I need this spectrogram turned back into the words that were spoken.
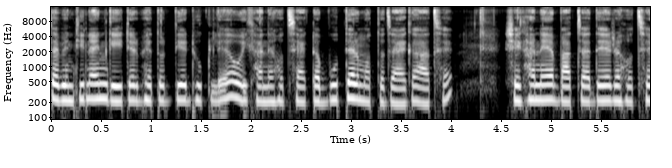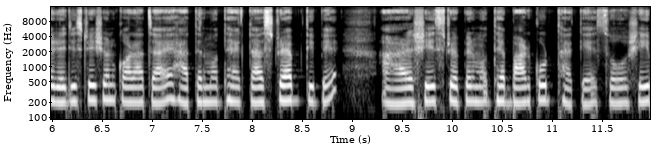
সেভেন্টি নাইন গেটের ভেতর দিয়ে ঢুকলে ওইখানে হচ্ছে একটা বুথের মতো জায়গা আছে। সেখানে বাচ্চাদের হচ্ছে রেজিস্ট্রেশন করা যায়, হাতের মধ্যে একটা স্ট্র্যাপ দিবে, আর সেই স্ট্র্যাপের মধ্যে বারকোড থাকে। সো সেই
